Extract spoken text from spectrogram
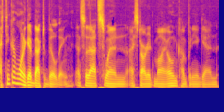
I think I want to get back to building. And so that's when I started my own company again,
